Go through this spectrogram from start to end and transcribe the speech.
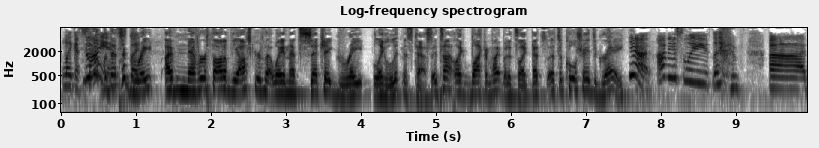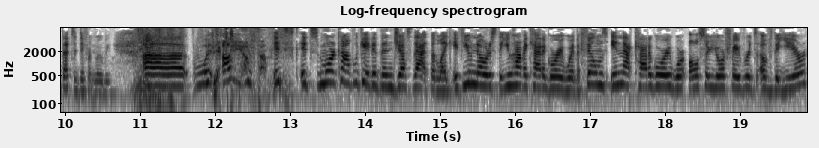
like a No, no, but that's a great. I've never thought of the Oscars that way, and that's such a great like litmus test. It's not like black and white, but it's like that's that's a cool shades of gray. Yeah, obviously, uh, that's a different movie. Uh, what- 50 of them. It's it's more complicated than just that. But like, if you notice that you have a category where the films in that category were also your favorites of the year,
